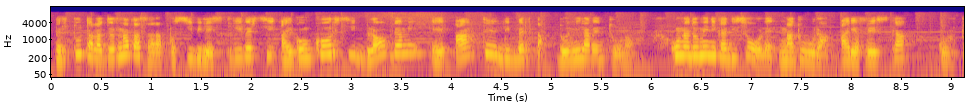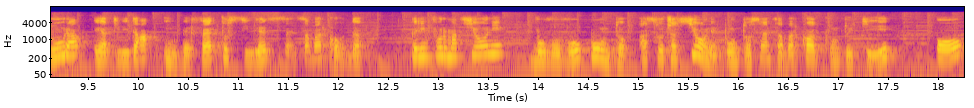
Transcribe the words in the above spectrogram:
Per tutta la giornata sarà possibile iscriversi ai concorsi Bloggami e Arte e Libertà 2021. Una domenica di sole, natura, aria fresca, cultura e attività in perfetto stile senza barcode. Per informazioni www.associazione.senzabarcode.it o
